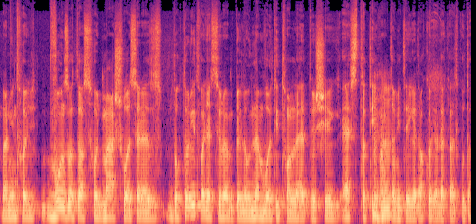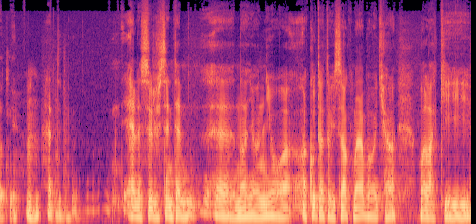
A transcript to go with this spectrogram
Mármint, hogy vonzott az, hogy máshol szerez doktorit, vagy egyszerűen például nem volt itthon lehetőség ezt a témát, uh-huh. amit téged akkor érdekelt kutatni? Uh-huh. Hát először is szerintem nagyon jó a kutatói szakmában, hogyha valaki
